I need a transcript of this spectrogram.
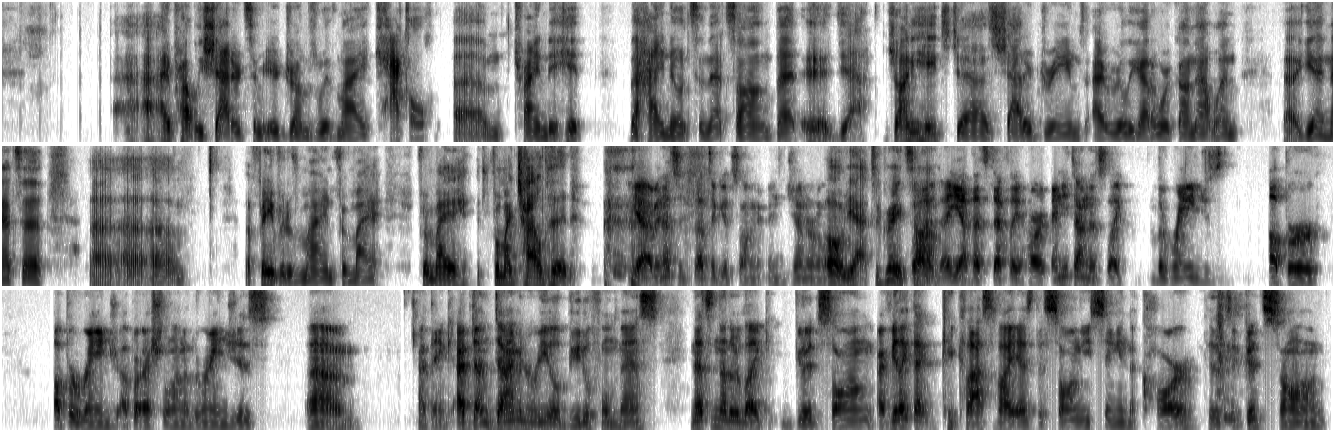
I, I probably shattered some eardrums with my cackle um, trying to hit the high notes in that song. But uh, yeah, Johnny hates jazz, shattered dreams. I really got to work on that one. Uh, again, that's a, a a a favorite of mine from my from my from my childhood. yeah i mean that's a that's a good song in general Oh yeah, it's a great but song. uh, yeah that's definitely hard anytime that's like the range is upper upper range upper echelon of the ranges um i think i've done diamond rio beautiful mess and that's another like good song i feel like that could classify as the song you sing in the car because it's a good song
